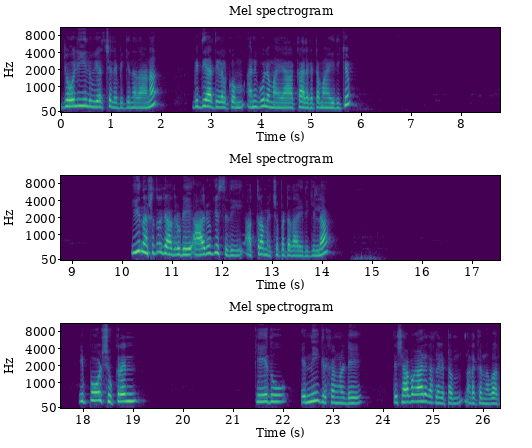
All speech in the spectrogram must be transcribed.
ജോലിയിൽ ഉയർച്ച ലഭിക്കുന്നതാണ്. വിദ്യാർത്ഥികൾക്കും അനുകൂലമായ കാലഘട്ടമായിരിക്കും. ഈ നക്ഷത്രജാതരുടെ ആരോഗ്യസ്ഥിതി അത്ര മെച്ചപ്പെട്ടതായിരിക്കില്ല. ഇപ്പോൾ ശുക്രൻ കേതു എന്നീ ഗ്രഹങ്ങളുടെ ദശാപകാല കാലഘട്ടം നടക്കുന്നവർ.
